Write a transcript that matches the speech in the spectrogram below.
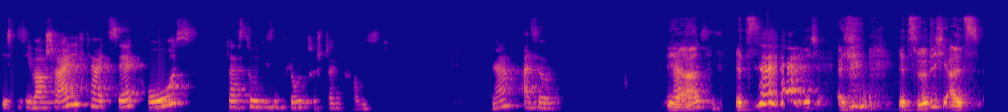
ist die Wahrscheinlichkeit sehr groß, dass du in diesen Flow-Zustand kommst. Ja, also ja, jetzt, jetzt würde ich als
